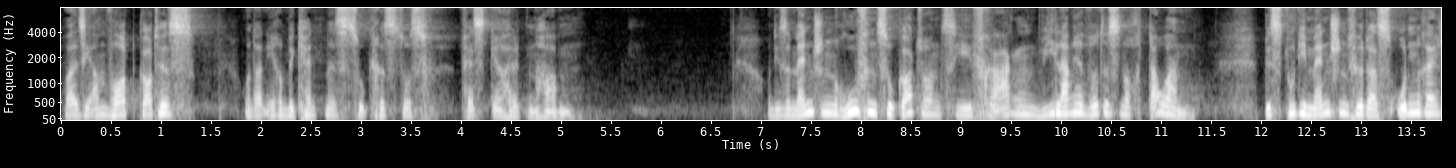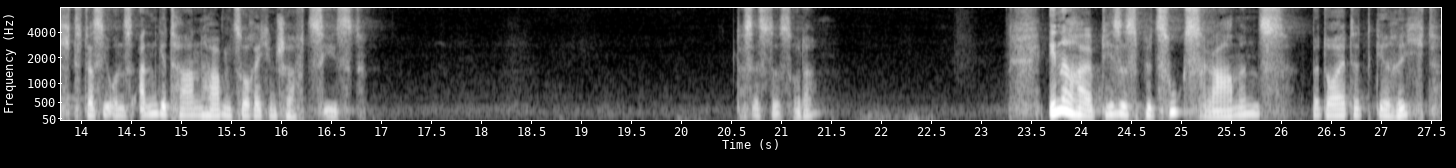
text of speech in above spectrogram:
weil sie am Wort Gottes und an ihrem Bekenntnis zu Christus festgehalten haben. Und diese Menschen rufen zu Gott und sie fragen, wie lange wird es noch dauern, bis du die Menschen für das Unrecht, das sie uns angetan haben, zur Rechenschaft ziehst. Das ist es, oder? Innerhalb dieses Bezugsrahmens bedeutet Gericht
